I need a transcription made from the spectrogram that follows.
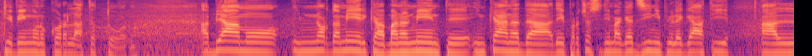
che vengono correlati attorno. Abbiamo in Nord America, banalmente, in Canada, dei processi di magazzini più legati al,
